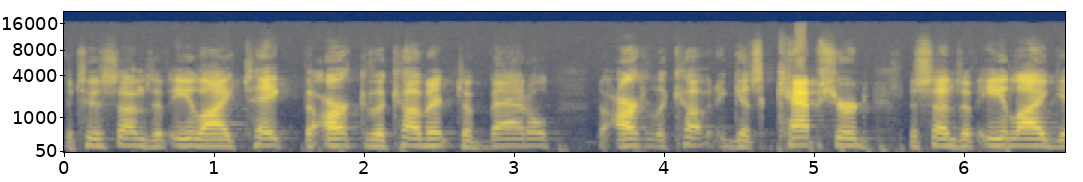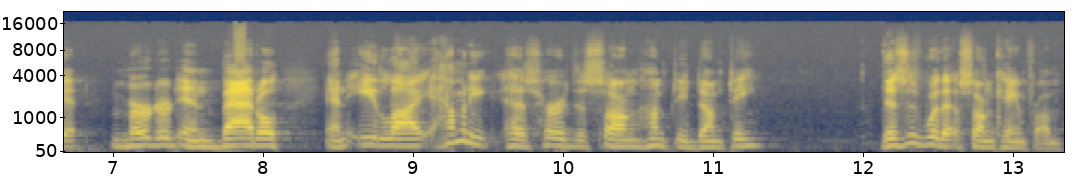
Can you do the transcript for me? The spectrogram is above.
The two sons of Eli take the Ark of the Covenant to battle. The Ark of the Covenant gets captured. The sons of Eli get murdered in battle. And Eli, how many has heard the song Humpty Dumpty? This is where that song came from.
